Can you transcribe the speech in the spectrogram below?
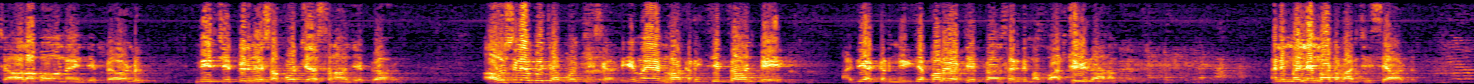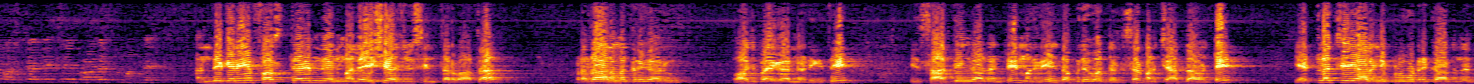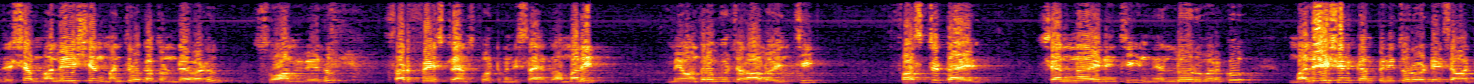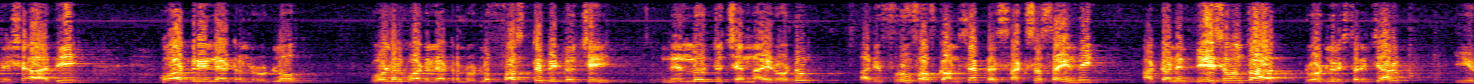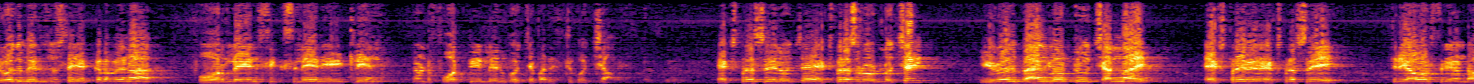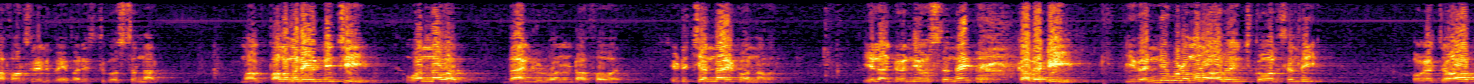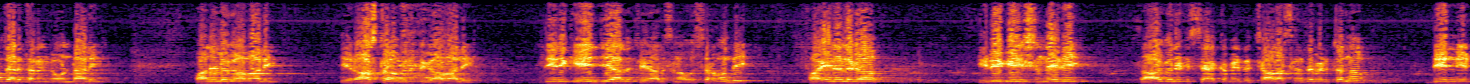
చాలా బాగున్నాయని చెప్పేవాళ్ళు. మీరు చెప్పింది మేము సపోర్ట్ చేస్తున్నామని చెప్పేవారు. హౌస్లోకి వచ్చి అపోజ్ చేసేవాడు. ఏమయ్యా నువ్వు అక్కడ ఇది చెప్పావంటే అది అక్కడ మీకు చెప్పాలి కాబట్టి చెప్పాను. సార్ ఇది మా పార్టీ విధానం. అని మళ్ళీ మాట మార్చేసేవాళ్ళు. అందుకనే ఫస్ట్ టైం నేను మలేషియా చూసిన తర్వాత ప్రధానమంత్రి గారు వాజ్పేయి గారిని అడిగితే ఇది సాధ్యం కాదంటే మనం ఏం డబ్బులు ఇవ్వద్దండి సార్ మనం చేద్దామంటే ఎట్లా చేయాలని ఇప్పుడు కూడా రికార్డు ఉన్న దిశ మలేషియన్ మంత్రి ఒక అతను ఉండేవాడు స్వామి వేలు. సర్ఫేస్ ట్రాన్స్పోర్ట్ మినిస్టర్ ఆయన రమ్మని మేమందరం కూర్చొని ఆలోచించి ఫస్ట్ టైం చెన్నై నుంచి నెల్లూరు వరకు మలేషియన్ కంపెనీతో రోడ్డు వేసాం అధ్యక్ష అది క్వాడ్రిలేటరల్ రోడ్ రోడ్లో గోల్డెన్ క్వాడ్రిలేటరల్ రోడ్లో ఫస్ట్ బిట్ వచ్చి నెల్లూరు టు చెన్నై రోడ్డు. అది ప్రూఫ్ ఆఫ్ కాన్సెప్ట్ సక్సెస్ అయింది. అక్కడి నుంచి దేశమంతా రోడ్లు విస్తరించారు. ఈ రోజు మీరు చూస్తే ఎక్కడ పోయినా four lane six lane eight lane fourteen lane వచ్చే పరిస్థితికి వచ్చాం. ఎక్స్ప్రెస్ వేలు వచ్చాయి ఎక్స్ప్రెస్ రోడ్లు వచ్చాయి. ఈ రోజు Bengaluru to Chennai express express three hours three and half hours వెళ్ళిపోయే పరిస్థితికి వస్తున్నారు. మాకు పలమనేరు నుంచి one hour Bengaluru one and half hour ఇటు చెన్నైకి వన్ అవర్ ఇలాంటివన్నీ వస్తున్నాయి. కాబట్టి ఇవన్నీ కూడా మనం ఆలోచించుకోవాల్సింది ఒక జవాబుదారితనంగా ఉండాలి. పనులు కావాలి. ఈ రాష్ట్ర అభివృద్ధి కావాలి. దీనికి ఏం చేయాలో చేయాల్సిన అవసరం ఉంది. ఫైనల్గా ఇరిగేషన్ అనేది సాగునీటి శాఖ మీద చాలా శ్రద్ధ పెడుతున్నాం. దీన్ని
